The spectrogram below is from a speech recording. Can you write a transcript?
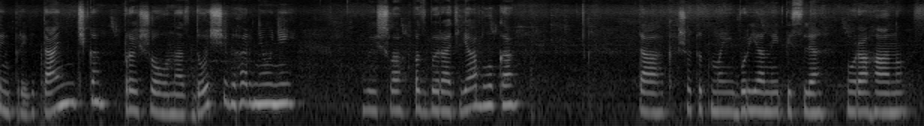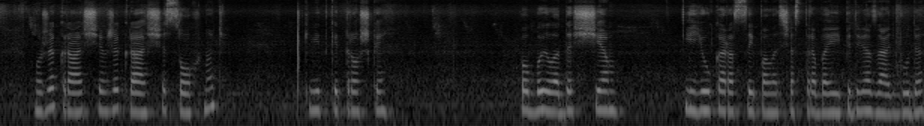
Всім привітаннячка. Пройшов у нас дощик гарнюній. Вийшла позбирати яблука. Так, що тут мої бур'яни після урагану? Уже краще, вже краще сохнуть. Квітки трошки побила дощем. І юка розсипалась. Зараз треба її підв'язати буде.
